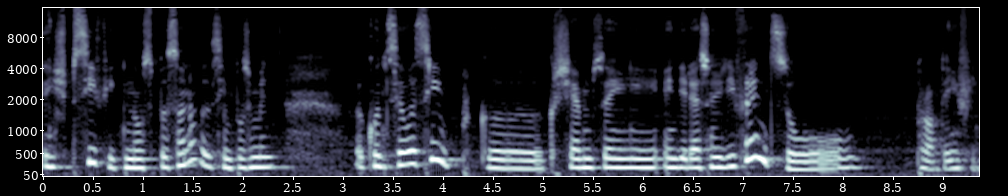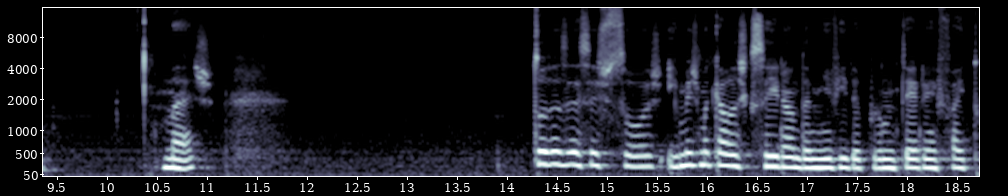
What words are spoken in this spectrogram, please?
em específico, não se passou nada, simplesmente aconteceu assim, porque crescemos em, em direções diferentes ou pronto, enfim. Mas todas essas pessoas, e mesmo aquelas que saíram da minha vida por me terem feito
